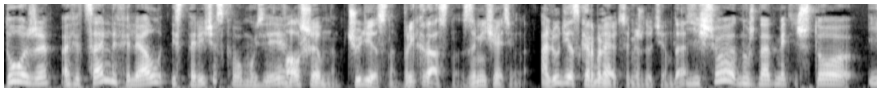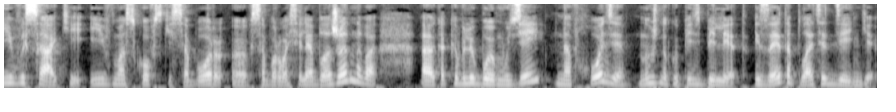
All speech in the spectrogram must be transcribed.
тоже официальный филиал исторического музея. Волшебно, чудесно, прекрасно, замечательно. А люди оскорбляются между тем, да? Еще нужно отметить, что и в Исаки, и в Московский собор, э, в собор Василия Блаженного, э, как и в любой музей, на входе нужно купить билет. И за это платят деньги.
